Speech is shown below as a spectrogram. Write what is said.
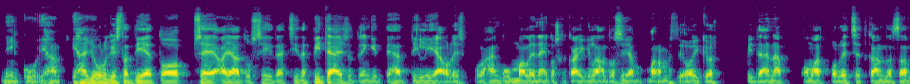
niin kuin ihan, ihan julkista tietoa. Se ajatus siitä, että siitä pitäisi jotenkin tehdä tiliä, olisi vähän kummallinen, koska kaikilla on tosiaan varmasti oikeus pitää nämä omat poliittiset kantansa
